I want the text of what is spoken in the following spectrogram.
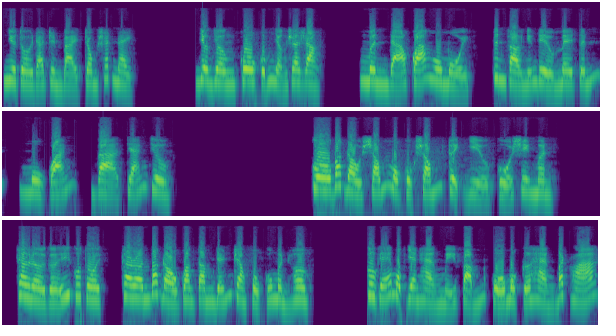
như tôi đã trình bày trong sách này. Dần dần cô cũng nhận ra rằng mình đã quá ngu muội tin vào những điều mê tín, mù quáng và chán chường. Cô bắt đầu sống một cuộc sống tuyệt diệu của riêng mình. Theo lời gợi ý của tôi, Karen bắt đầu quan tâm đến trang phục của mình hơn. Cô ghé một gian hàng mỹ phẩm của một cửa hàng bách hóa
